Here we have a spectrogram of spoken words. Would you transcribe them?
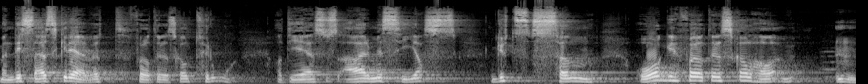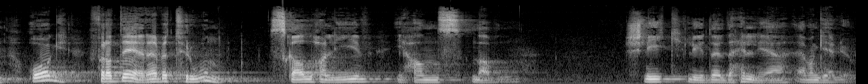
Men disse er skrevet for at dere skal tro at Jesus er Messias, Guds sønn, og for at dere skal ha og for at dere ved troen skal ha liv i Hans navn. Slik lyder det hellige evangelium.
